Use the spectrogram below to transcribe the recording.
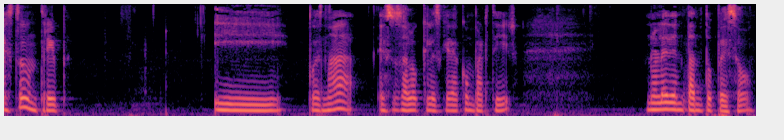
Es todo un trip. Y pues nada, eso es algo que les quería compartir. No le den tanto peso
